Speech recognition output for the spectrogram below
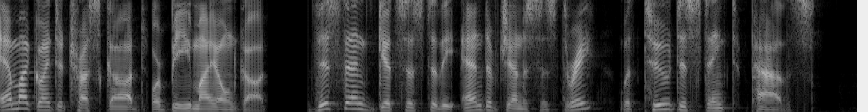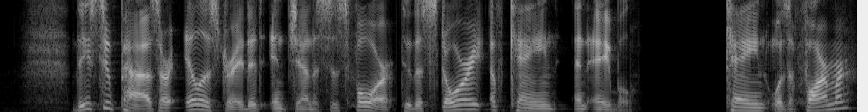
Am I going to trust God or be my own God? This then gets us to the end of Genesis 3 with two distinct paths. These two paths are illustrated in Genesis 4 through the story of Cain and Abel. Cain was a farmer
